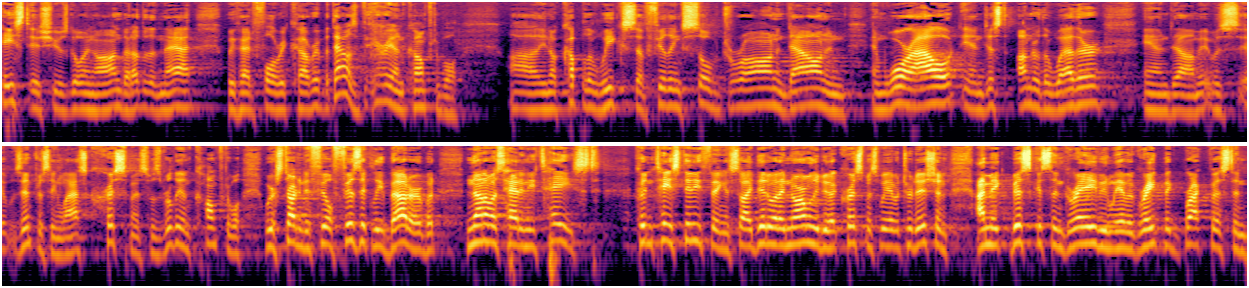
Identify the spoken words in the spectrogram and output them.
taste issues going on, but other than that, we've had full recovery. But that was very uncomfortable. Uh, you know, a couple of weeks of feeling so drawn and down and, and wore out and just under the weather. And um, it, was, it was interesting. Last Christmas was really uncomfortable. We were starting to feel physically better, but none of us had any taste. Couldn't taste anything. And so I did what I normally do at Christmas. We have a tradition. I make biscuits and gravy, and we have a great big breakfast. And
